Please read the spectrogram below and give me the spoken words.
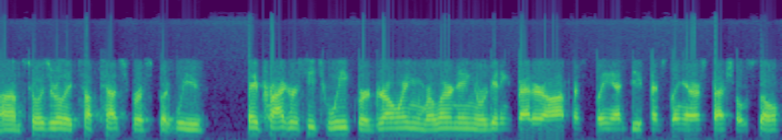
Um, so it was a really tough test for us, but we've made progress each week. We're growing, we're learning, we're getting better offensively and defensively in our specials. So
